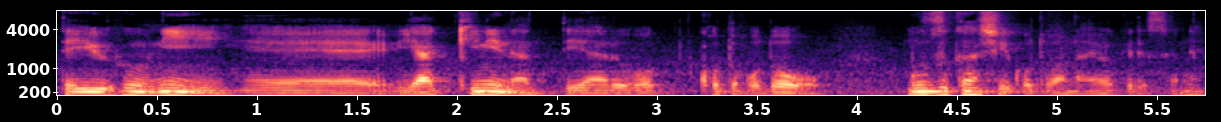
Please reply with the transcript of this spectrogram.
ていうふうに、えー、躍起になってやることほど難しいことはないわけですよね。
